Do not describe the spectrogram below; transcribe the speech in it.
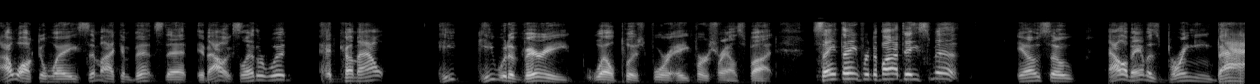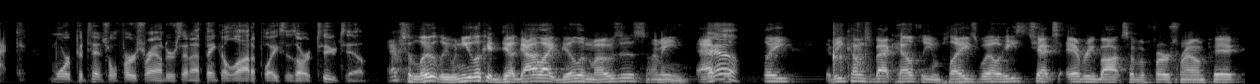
I walked away semi convinced that if Alex Leatherwood had come out, he he would have very well pushed for a first round spot. Same thing for DeVonta Smith. You know, so Alabama's bringing back more potential first rounders than I think a lot of places are too, Tim. Absolutely. When you look at a guy like Dylan Moses, I mean, absolutely. Yeah. If he comes back healthy and plays well, he checks every box of a first round pick.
